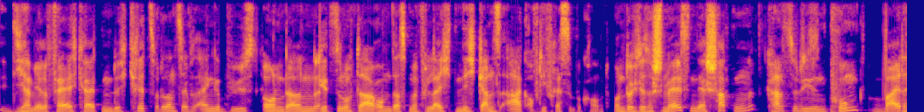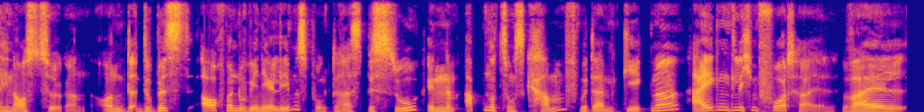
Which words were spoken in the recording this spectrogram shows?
die haben ihre Fähigkeiten durch Crits oder sonst etwas eingebüßt und dann geht es nur noch darum, dass man vielleicht nicht ganz arg auf die Fresse bekommt. Und durch das Verschmelzen der Schatten kannst du diesen Punkt weiter hinauszögern. Und du bist, auch wenn du weniger Lebenspunkte hast, bist du in einem Abnutzungskampf mit deinem Gegner eigentlich im Vorteil, weil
